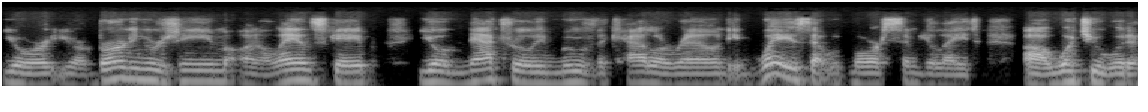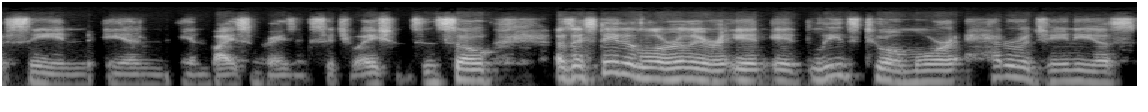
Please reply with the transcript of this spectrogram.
your, your burning regime on a landscape, you'll naturally move the cattle around in ways that would more simulate uh, what you would have seen in, in bison grazing situations. And so, as I stated a little earlier, it, it leads to a more heterogeneous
